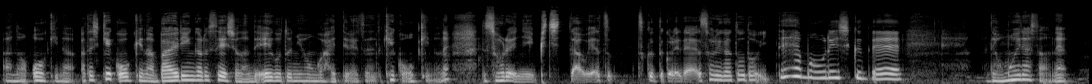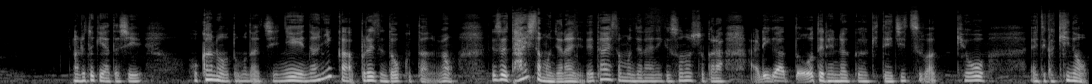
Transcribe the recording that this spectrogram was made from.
あの大きな私結構大きなバイリンガル聖書なんで英語と日本語入ってるやつ結構大きいのね。でそれにピチッと合うやつ作ってくれてそれが届いてもう嬉しくて。で思い出したのね。ある時私他のお友達に何かプレゼント送ったのよ。で、それ大したもんじゃないんで、ね、大したもんじゃないんだけど、その人からありがとうって連絡が来て、実は今日、え、てか昨日、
